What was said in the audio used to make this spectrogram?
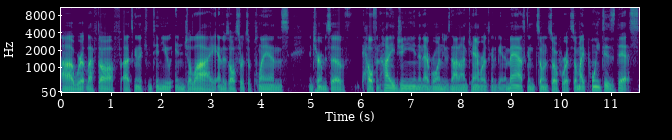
uh, where it left off. Uh, it's going to continue in July, and there's all sorts of plans in terms of health and hygiene, and everyone who's not on camera is going to be in a mask, and so on and so forth. So my point is this:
